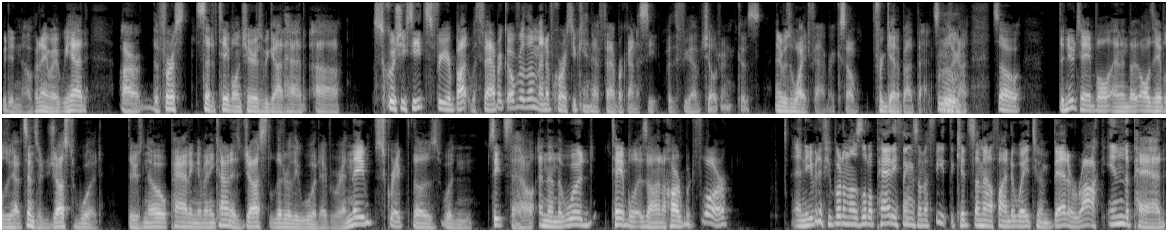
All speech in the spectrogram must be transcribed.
we didn't know. But anyway, we had our the first set of table and chairs we got had uh, squishy seats for your butt with fabric over them, and of course, you can't have fabric on a seat if you have children because and it was white fabric. So forget about that. So those are Mm. gone. So the new table and the, all the tables we have since are just wood. There's no padding of any kind. It's just literally wood everywhere. And they scraped those wooden seats to hell. And then the wood table is on a hardwood floor. And even if you put on those little paddy things on the feet, the kids somehow find a way to embed a rock in the pad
